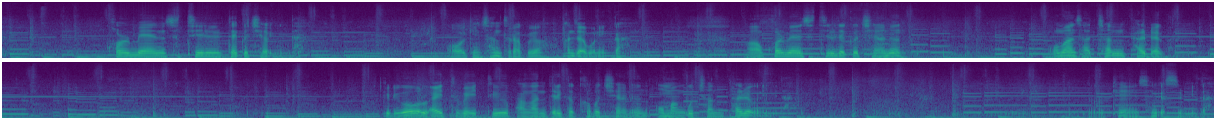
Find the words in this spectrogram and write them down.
콜맨 스틸 데크 체어입니다. 어, 괜찮더라고요. 앉아보니까. 어, 콜맨 스틸 데크 체어는 54,800원. 그리고 라이트 웨이트 방안 디렉터 커버 체어는 59,800원입니다. 이렇게 생겼습니다.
